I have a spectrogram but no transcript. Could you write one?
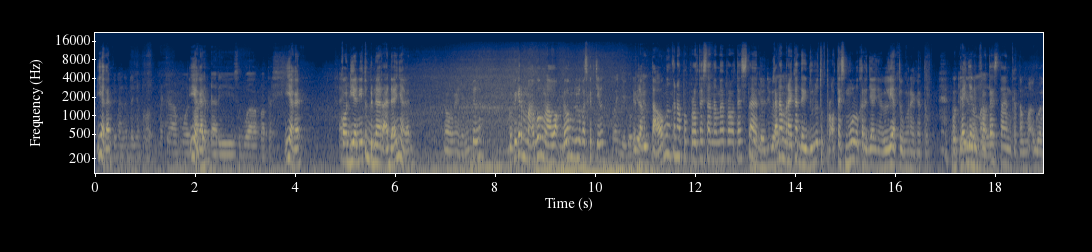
Iya kan? dengan adanya pro mereka mau Iya kan? dari sebuah protes. Iya kan? Kodian itu benar adanya kan? Oh kayaknya udah lah. Gue pikir emak gue ngelawak doang dulu pas kecil. Wajib, Dia bilang tahu nggak kenapa Protestan namanya Protestan? Juga, Karena mereka dari dulu tuh protes mulu kerjanya. Lihat tuh mereka tuh. Makanya jadi. Protestan kata emak gue.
